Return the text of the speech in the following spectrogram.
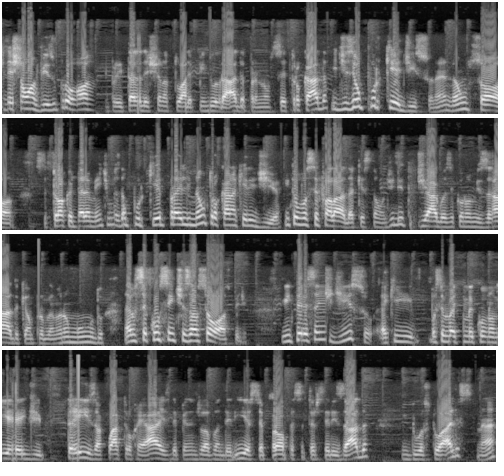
de deixar um aviso pro hóspede, para ele estar tá deixando a toalha pendurada para não ser trocada e dizer o porquê disso, né? Não só você troca diariamente, mas dá um porquê para ele não trocar naquele dia. Então você falar da questão de litro de águas economizado, que é um problema no mundo, né? Você conscientizar o seu hóspede. O interessante disso é que você vai ter uma economia de 3 a 4 reais, dependendo de lavanderia, se é própria, se é terceirizada, em duas toalhas, né?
